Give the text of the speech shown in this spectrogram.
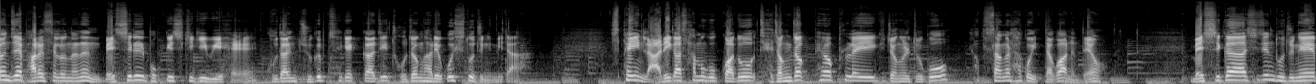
현재 바르셀로나는 메시를 복귀시키기 위해 구단 주급 체계까지 조정하려고 시도 중입니다. 스페인 라리가 사무국과도 재정적 페어플레이 규정을 두고 협상을 하고 있다고 하는데요. 메시가 시즌 도중에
